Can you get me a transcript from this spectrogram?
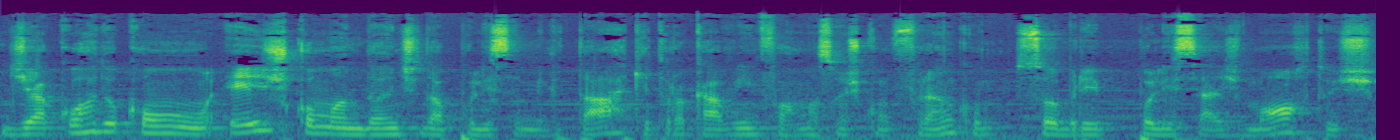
De acordo com um ex-comandante da Polícia Militar que trocava informações com Franco sobre policiais mortos,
